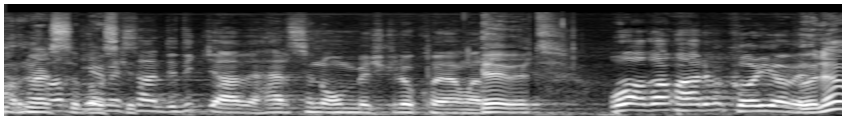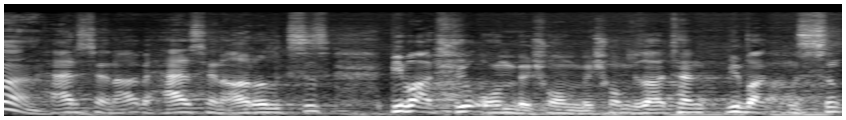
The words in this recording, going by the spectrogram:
Abi üniversite basket. mesela dedik ya abi her sene 15 kilo koyamaz. Evet. O adam harbi koyuyor mesela. Öyle mi? Her sene abi her sene aralıksız bir başlıyor 15 15 15 zaten bir bakmışsın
